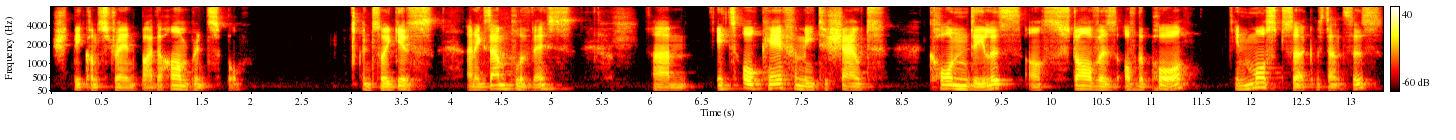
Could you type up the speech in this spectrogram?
should be constrained by the harm principle. And so he gives an example of this. Um, it's okay for me to shout, corn dealers are starvers of the poor in most circumstances.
